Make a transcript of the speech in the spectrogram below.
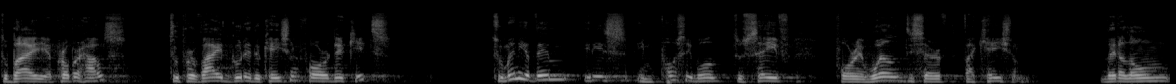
to buy a proper house, to provide good education for their kids. To many of them, it is impossible to save for a well-deserved vacation, let alone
